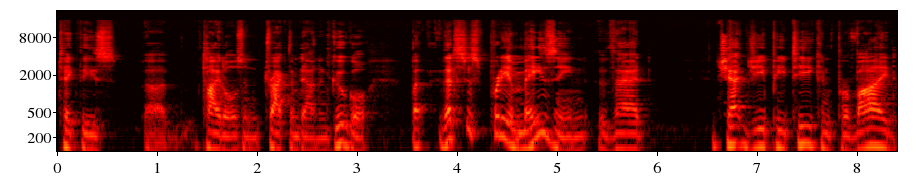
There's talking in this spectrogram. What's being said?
take these uh, titles and track them down in Google. But that's just pretty amazing that ChatGPT can provide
